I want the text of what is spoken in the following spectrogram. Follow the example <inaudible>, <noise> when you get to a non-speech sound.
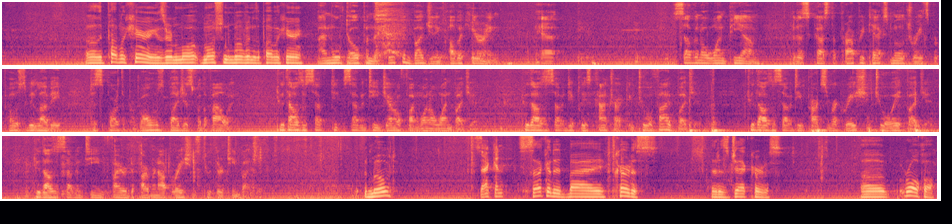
Uh, the public hearing, is there a mo- motion to move into the public hearing? I move to open the Truth in Budgeting public hearing at 7:01 PM to discuss the property tax millage rates proposed to be levied to support the proposed budgets for the following. 2017 General Fund 101 budget, 2017 Police Contracting 205 budget, 2017 Parks and Recreation 208 budget, 2017 Fire Department Operations 213 budget. Been moved? Second. Seconded by Curtis. That is Jack Curtis. Uh, roll call.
